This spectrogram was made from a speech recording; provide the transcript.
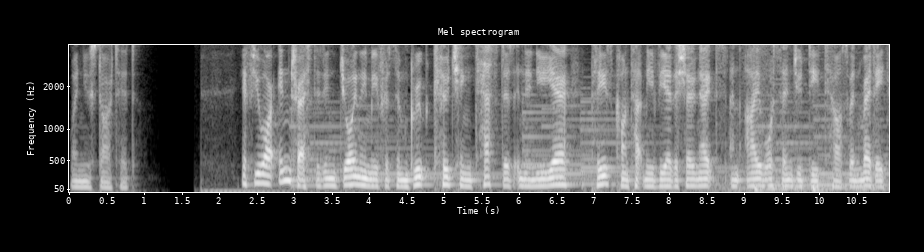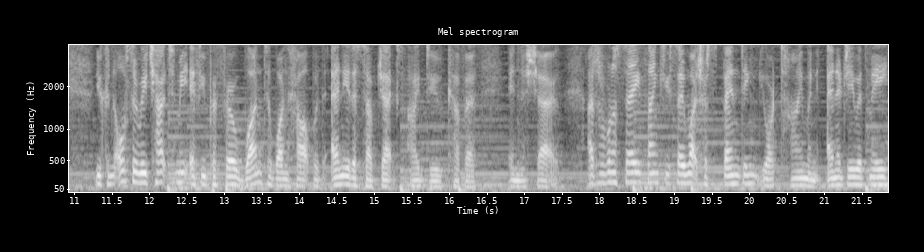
when you started. If you are interested in joining me for some group coaching testers in the new year, please contact me via the show notes and I will send you details when ready. You can also reach out to me if you prefer one to one help with any of the subjects I do cover in the show. I just want to say thank you so much for spending your time and energy with me.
